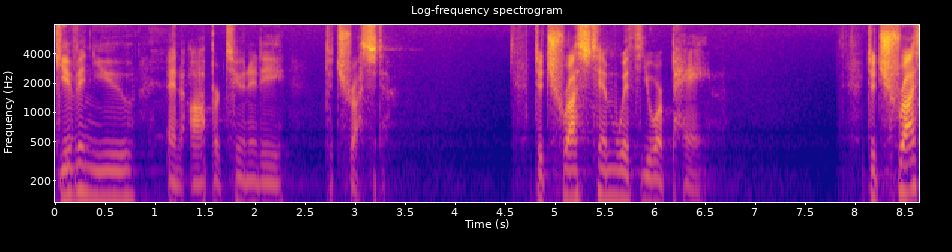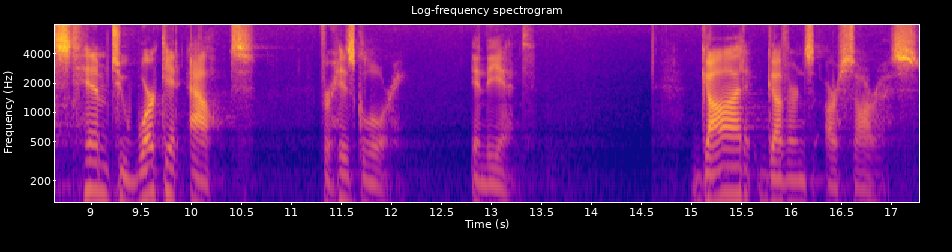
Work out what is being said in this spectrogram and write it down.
given you an opportunity to trust Him, to trust Him with your pain, to trust Him to work it out for His glory in the end. God governs our sorrows.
